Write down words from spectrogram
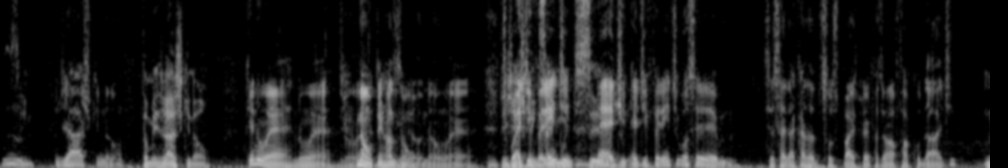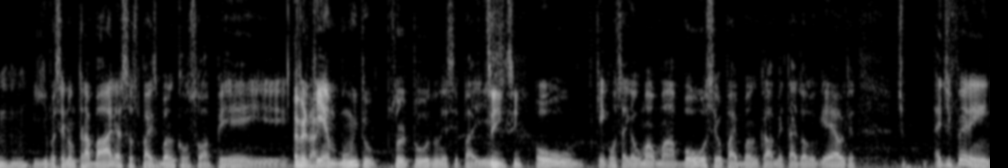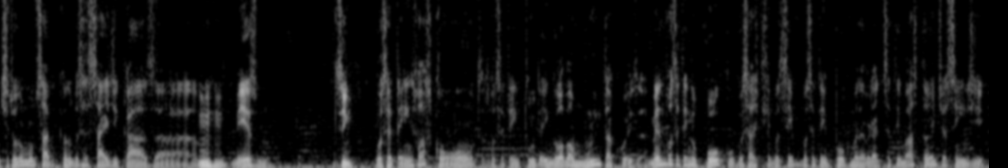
Sim. Já acho que não. Também já acho que não. Porque não é, não é. Não, Não, é, tem razão. entendeu? Não é. Tem tipo, é diferente. muito cedo, é, tipo. é diferente você. Você sai da casa dos seus pais pra ir fazer uma faculdade Uhum. e você não trabalha, seus pais bancam seu AP e. É verdade. Quem é muito sortudo nesse país. Sim, sim. Ou quem consegue alguma uma bolsa e o pai banca metade do aluguel. entendeu? Tipo, é diferente. Todo mundo sabe que quando você sai de casa Uhum. mesmo, Sim. você tem suas contas, você tem tudo, engloba muita coisa. Mesmo você tendo pouco, você acha que sempre você tem pouco, mas na verdade você tem bastante, assim, de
